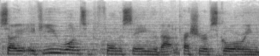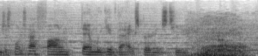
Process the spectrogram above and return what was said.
So if you want to perform a scene without the pressure of scoring and just want to have fun, then we give that experience to you.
